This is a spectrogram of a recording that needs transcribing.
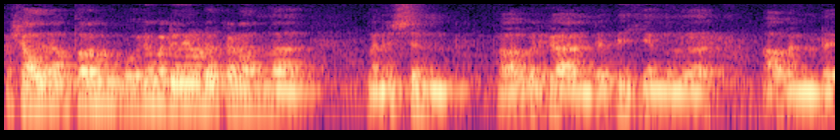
പക്ഷെ അതിനപ്പുറം ഒരു പരിധിയോടെ കടന്ന് മനുഷ്യൻ പാപപരിഹാരം ലഭിക്കുന്നത് അവന്റെ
